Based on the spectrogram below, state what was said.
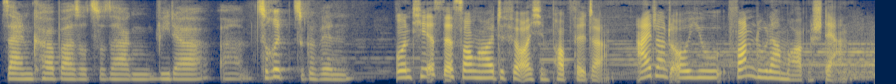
seinen Körper sozusagen wieder äh, zurückzugewinnen. Und hier ist der Song heute für euch im Popfilter. I Don't Owe You von Luna Morgenstern.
